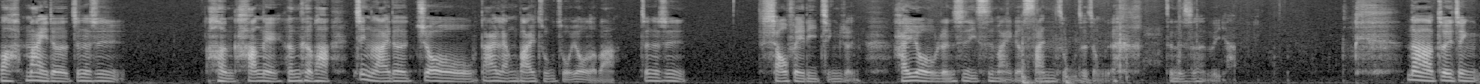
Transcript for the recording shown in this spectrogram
哇，卖的真的是很夯诶，很可怕，进来的就大概两百组左右了吧，真的是消费力惊人，还有人是一次买个三组这种的，真的是很厉害。那最近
